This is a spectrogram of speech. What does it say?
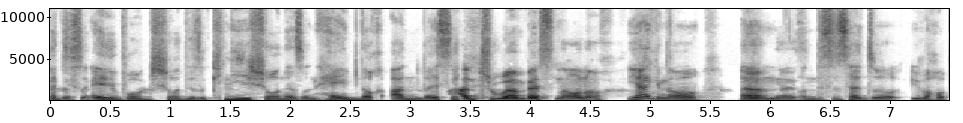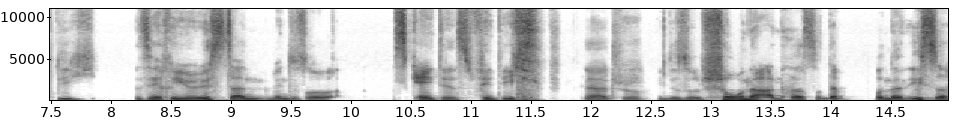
hatte ich so Ellbogenschoner, so Knieschoner, so ein Helm noch an, weißt du? Handschuhe am besten auch noch. Ja, genau. Ja, ähm, nice. Und es ist halt so überhaupt nicht seriös dann, wenn du so skatest, finde ich. Ja, true. Wenn du so Schoner anhast und dann, und dann ich so,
